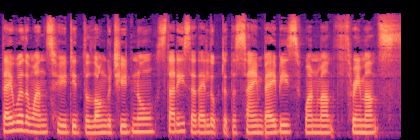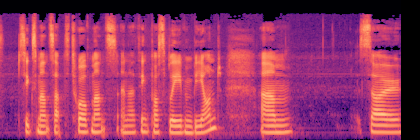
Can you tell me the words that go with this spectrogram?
They were the ones who did the longitudinal study, so they looked at the same babies one month, three months, six months, up to 12 months, and I think possibly even beyond. Um, so,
